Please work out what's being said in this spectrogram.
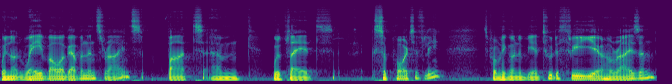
We'll not waive our governance rights, but um, we'll play it supportively. It's probably going to be a two to three year horizon.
